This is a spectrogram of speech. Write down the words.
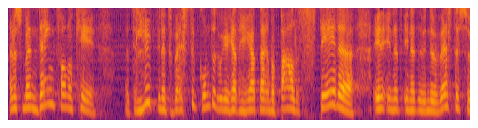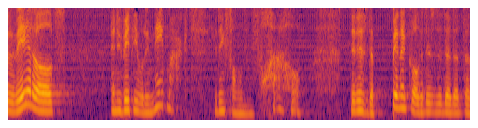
En dus men denkt van oké, het lukt. In het westen komt het. Je gaat, gaat naar bepaalde steden in, in, het, in, het, in de westerse wereld. En u weet niet wat u meemaakt. U denkt van wauw. Dit is de pinnacle, dit is de, de, de, de,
